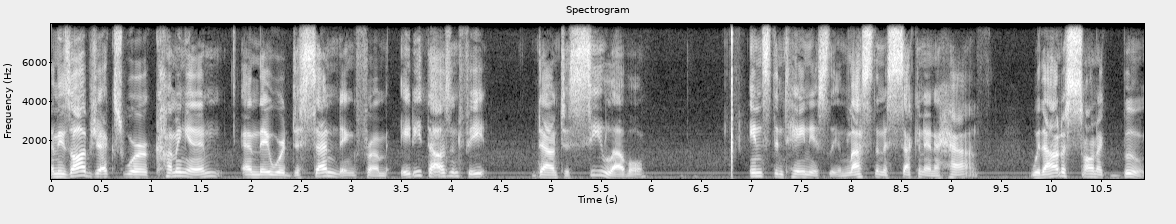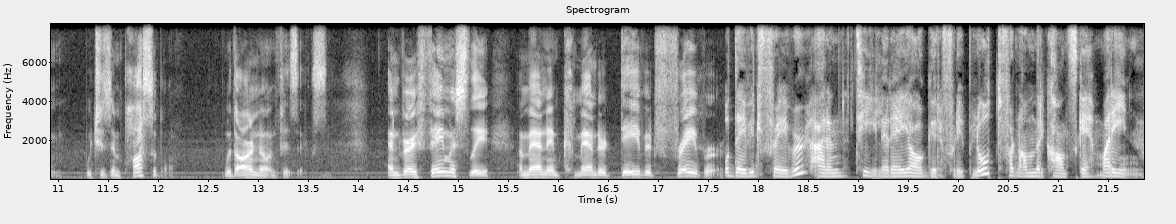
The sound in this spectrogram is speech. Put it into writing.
And these objects were coming in and they were descending from 80,000 feet down to sea level instantaneously in less than a second and a half without a sonic boom, which is impossible with our known physics. And very famously, a man named Commander David Fravor Og David Fravor er en tidligere jagerflypilot for den amerikanske marinen.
